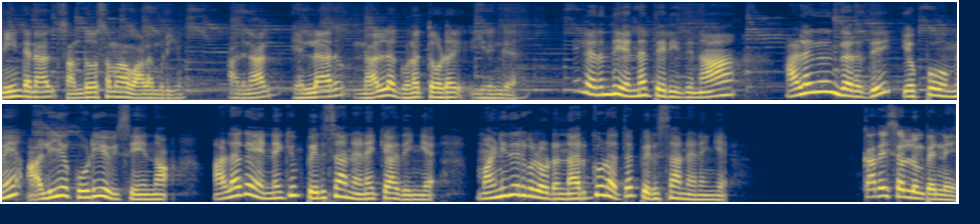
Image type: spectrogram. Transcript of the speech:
நீண்ட நாள் சந்தோஷமா வாழ முடியும். அதனால் எல்லாரும் நல்ல குணத்தோட இருங்க. இதிலிருந்து என்ன தெரியுதுன்னா அழகுங்கிறது எப்பவுமே அழியக்கூடிய விஷயம்தான். அழகை என்னைக்கும் பெருசா நினைக்காதீங்க. மனிதர்களோட நற்குணத்தை பெருசா நினைங்க. கதை சொல்லும் பெண்ணே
